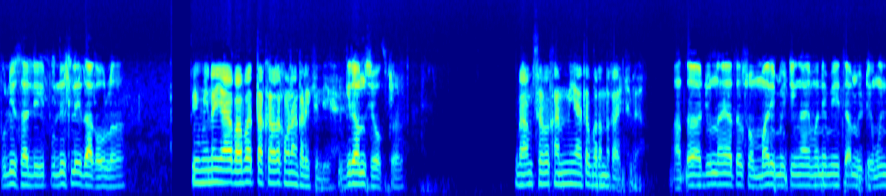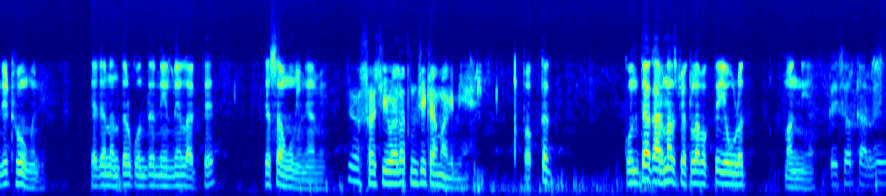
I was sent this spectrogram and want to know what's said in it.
पोलीस आली पोलीसले दाखवलं. तुम्ही ना याबाबत तक्रार कोणाकडे केली आहे? ग्रामसेवककडं ग्रामसेवकांनी आतापर्यंत काय केलं? आता अजून नाही आता सोमवारी मीटिंग आहे म्हणे मी त्या मीटिंगमध्ये ठेवू म्हणे. त्याच्यानंतर कोणते निर्णय लागते ते सांगू म्हणे आम्ही. सचिवाला तुमची काय मागणी आहे? फक्त कोणत्या कारणास फेकला फक्त एवढंच मागणी आहे. त्याच्यावर कारवाई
